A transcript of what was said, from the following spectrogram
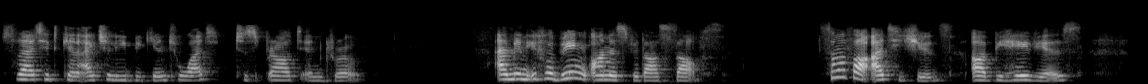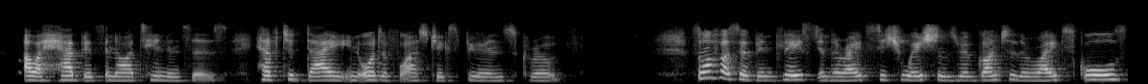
so that it can actually begin to what? To sprout and grow. I mean, if we're being honest with ourselves, some of our attitudes, our behaviors, our habits, and our tendencies have to die in order for us to experience growth. Some of us have been placed in the right situations, we've gone to the right schools,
